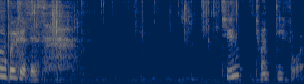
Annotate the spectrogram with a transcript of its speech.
Oh my goodness. 224. All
